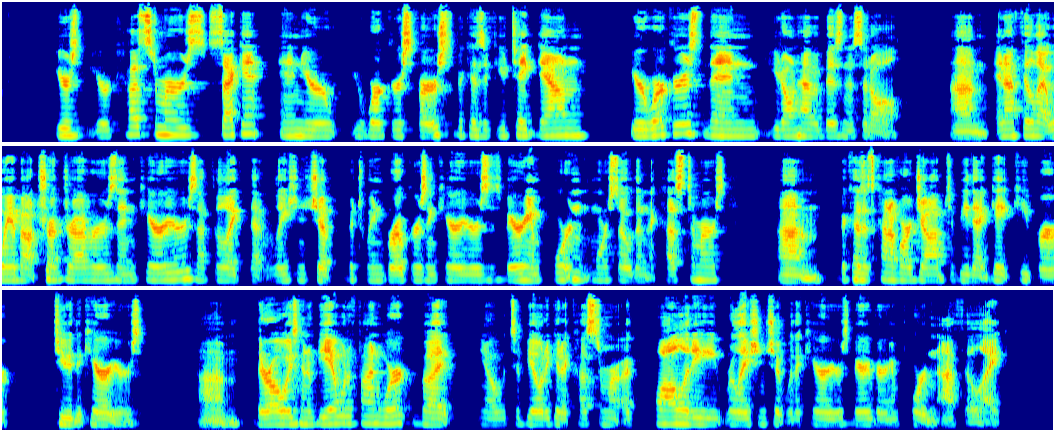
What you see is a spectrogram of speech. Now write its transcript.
your your customers second and your your workers first because if you take down your workers, then you don't have a business at all. Um, and I feel that way about truck drivers and carriers. I feel like that relationship between brokers and carriers is very important, more so than the customers, um, because it's kind of our job to be that gatekeeper to the carriers. Um, they're always going to be able to find work, but you know, to be able to get a customer, a quality relationship with a carrier is very, very important. I feel like.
